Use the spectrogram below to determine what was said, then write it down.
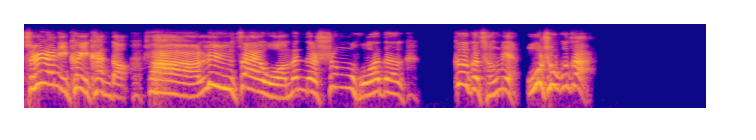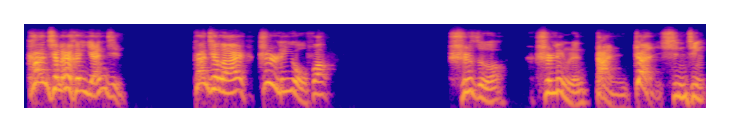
虽然你可以看到法律在我们的生活的各个层面无处不在，看起来很严谨，看起来治理有方，实则是令人胆战心惊。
